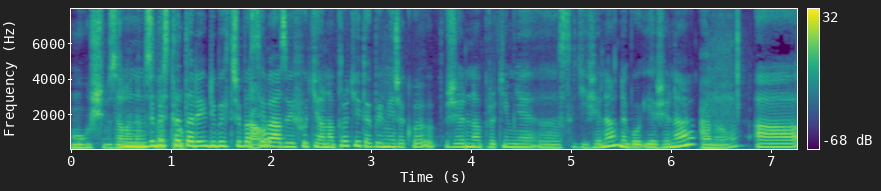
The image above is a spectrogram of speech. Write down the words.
muž v zeleném Kdybyste svetru. tady, kdybych třeba no. si vás vyfotila naproti, tak by mi řekl, že naproti mě eh, sedí žena, nebo je žena. Ano. A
